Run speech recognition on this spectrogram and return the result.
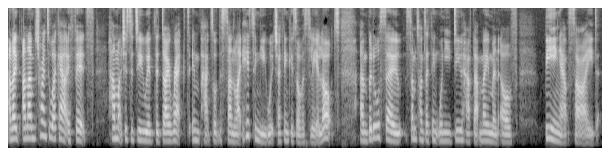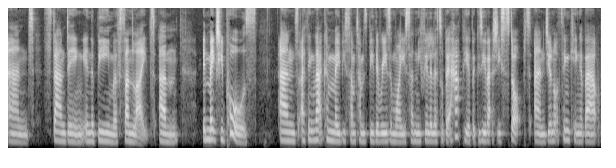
And I and I'm trying to work out if it's how much is to do with the direct impact of the sunlight hitting you, which I think is obviously a lot. Um, but also sometimes I think when you do have that moment of being outside and standing in the beam of sunlight, um, it makes you pause And I think that can maybe sometimes be the reason why you suddenly feel a little bit happier because you've actually stopped and you're not thinking about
